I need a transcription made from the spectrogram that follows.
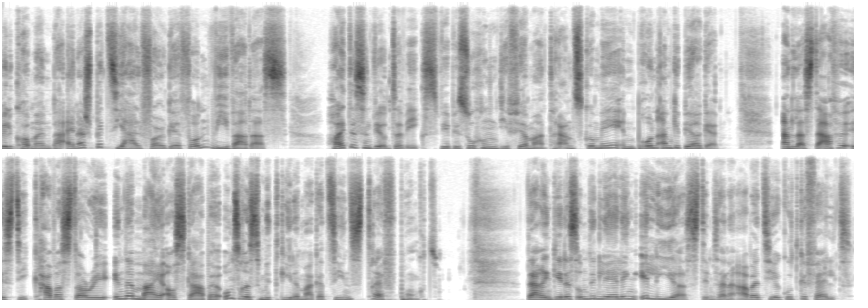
willkommen bei einer Spezialfolge von Wie war das? Heute sind wir unterwegs. Wir besuchen die Firma Transgourmet in Brunn am Gebirge. Anlass dafür ist die Coverstory in der Mai-Ausgabe unseres Mitgliedermagazins Treffpunkt. Darin geht es um den Lehrling Elias, dem seine Arbeit hier gut gefällt,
